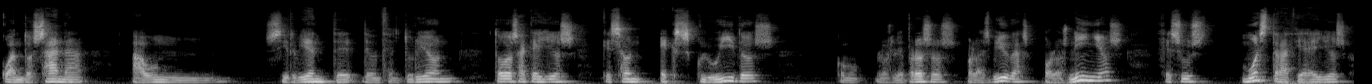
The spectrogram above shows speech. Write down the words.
cuando sana a un sirviente de un centurión, todos aquellos que son excluidos, como los leprosos o las viudas o los niños, Jesús muestra hacia ellos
